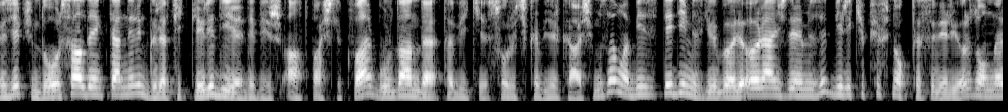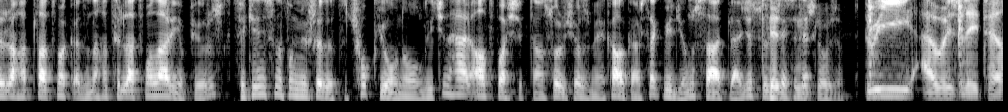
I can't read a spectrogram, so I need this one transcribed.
Recep'ciğim doğrusal denklemlerin grafikleri diye de bir alt başlık var. Buradan da tabii ki soru çıkabilir karşımıza ama biz dediğimiz gibi böyle öğrencilerimize bir iki püf noktası veriyoruz. Onları rahatlatmak adına hatırlatmalar yapıyoruz. 8. sınıfın müfredatı çok yoğun olduğu için her alt başlıktan soru çözmeye kalkarsak videomuz saatlerce sürecektir. Kesinlikle hocam. Three hours later.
